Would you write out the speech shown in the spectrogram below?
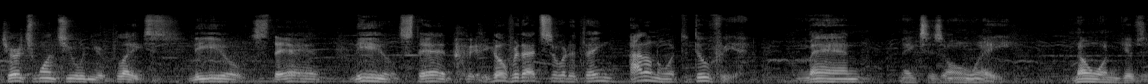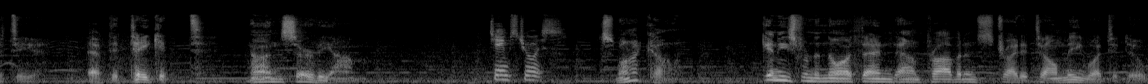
Church wants you in your place. Kneel, stand, kneel, stand. You go for that sort of thing, I don't know what to do for you. A man makes his own way. No one gives it to you. You have to take it. Non serviam. James Joyce. Smart, Colin. Guineas from the north end down Providence try to tell me what to do.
